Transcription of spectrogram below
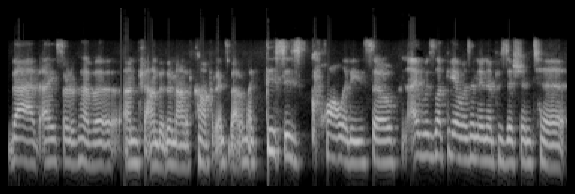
that I sort of have a unfounded amount of confidence about. I'm like, this is quality. So I was lucky I wasn't in a position to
